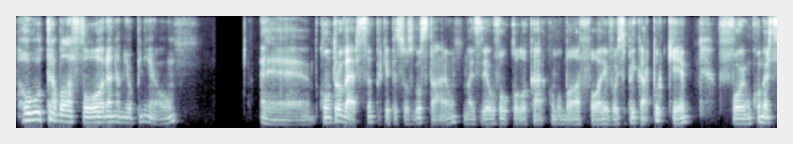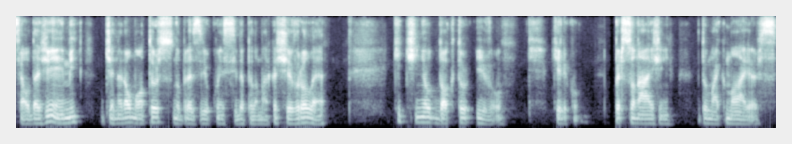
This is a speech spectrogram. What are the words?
Outra bola fora, na minha opinião, é controversa, porque pessoas gostaram, mas eu vou colocar como bola fora e vou explicar por quê. Foi um comercial da GM, General Motors, no Brasil conhecida pela marca Chevrolet, que tinha o Dr. Evil, aquele personagem do Mike Myers.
